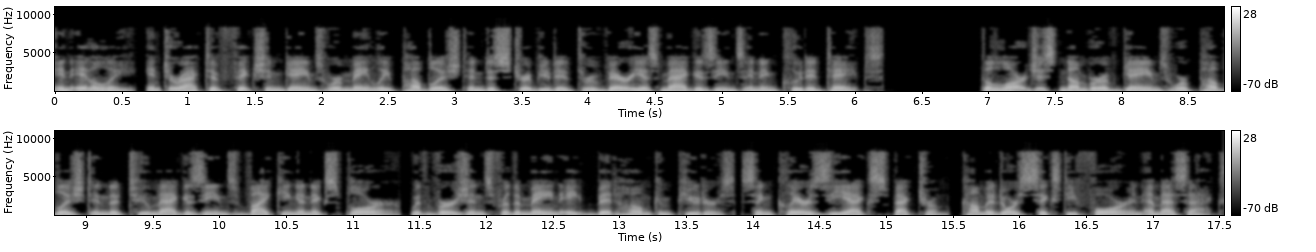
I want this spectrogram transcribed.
In Italy, interactive fiction games were mainly published and distributed through various magazines in included tapes. The largest number of games were published in the two magazines Viking and Explorer, with versions for the main 8-bit home computers Sinclair ZX Spectrum, Commodore 64 and MSX.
